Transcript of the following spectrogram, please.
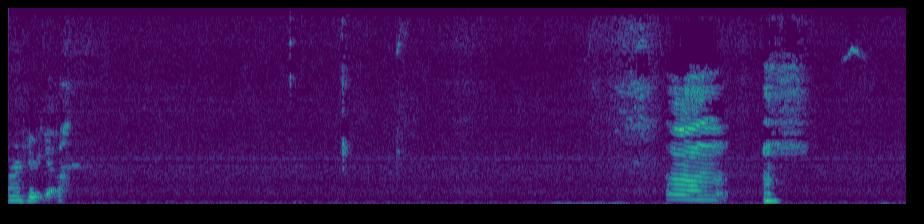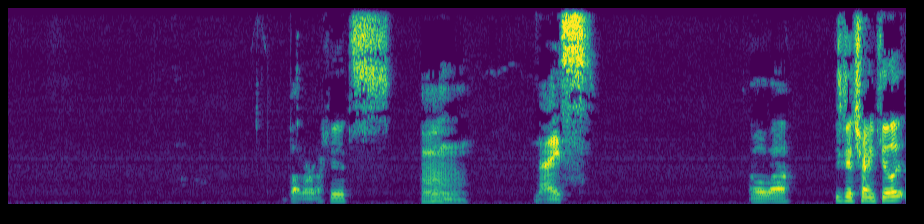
Oh, here we go. Bottle rockets. Mm. Nice. Oh wow. He's gonna try and kill it.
